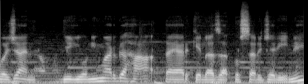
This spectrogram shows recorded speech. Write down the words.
वजान म्हणजे योनिमार्ग हा तयार केला जातो सर्जरीने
